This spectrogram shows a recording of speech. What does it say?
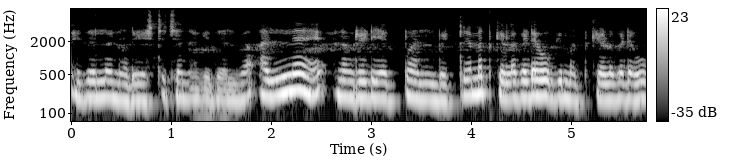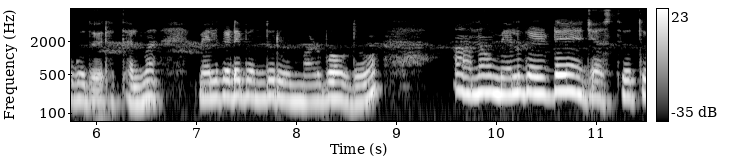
ಇದೆಲ್ಲ ನೋಡಿ ಎಷ್ಟು ಚೆನ್ನಾಗಿದೆ ಅಲ್ವಾ? ಅಲ್ಲೇ ನಾವು ರೆಡಿಯಾಗಿ ಬಂದುಬಿಟ್ರೆ ಮತ್ತು ಕೆಳಗಡೆ ಹೋಗಿ ಮತ್ತು ಕೆಳಗಡೆ ಹೋಗೋದು ಇರುತ್ತೆ ಅಲ್ವಾ? ಮೇಲ್ಗಡೆ ಬಂದು ರೂಮ್ ಮಾಡ್ಬೋದು. ನಾವು ಮೇಲ್ಗಡೆ ಜಾಸ್ತಿ ಹೊತ್ತು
